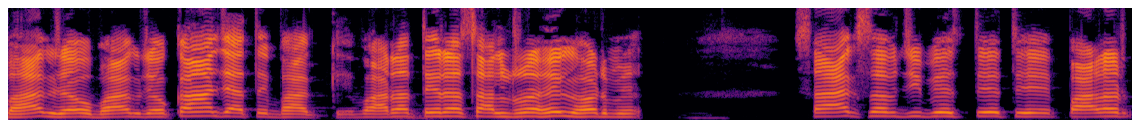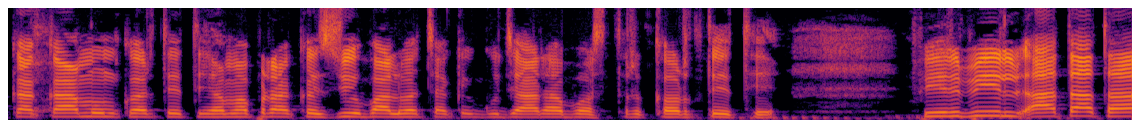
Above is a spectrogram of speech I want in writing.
भाग जाओ भाग जाओ। कहाँ जाते भाग के? बारह तेरह साल रहे घर में। साग सब्ज़ी बेचते थे, पार्लर का काम उम करते थे। हम अपना कैसे बाल बच्चा के गुजारा वस्त्र करते थे। फिर भी आता था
